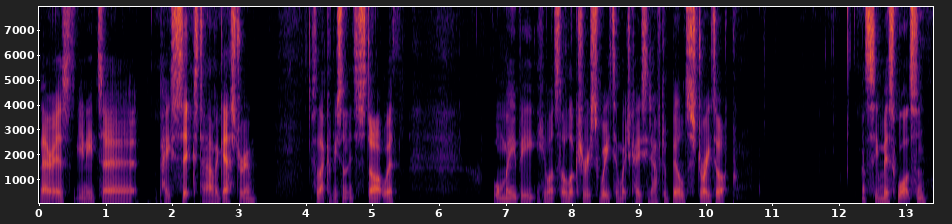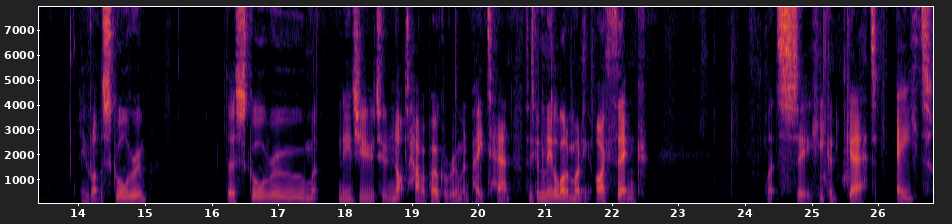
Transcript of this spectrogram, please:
There it is. You need to pay six to have a guest room. So that could be something to start with. Or maybe he wants the luxury suite, in which case he'd have to build straight up. Let's see, Miss Watson. He would want the schoolroom. The schoolroom needs you to not have a poker room and pay 10. So he's going to need a lot of money. I think, let's see, he could get eight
